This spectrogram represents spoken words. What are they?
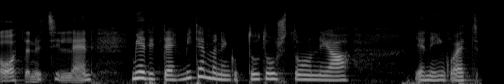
ootte nyt silleen, mietitte, miten mä niinku tutustun ja ja niinku, et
